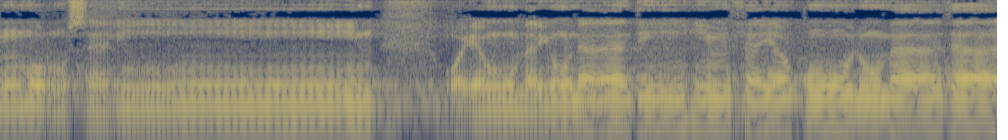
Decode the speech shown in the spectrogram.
المرسلين ويوم يناديهم فيقول ماذا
